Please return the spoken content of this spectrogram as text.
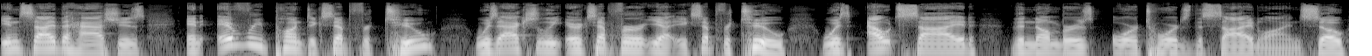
inside the hashes, and every punt except for two was actually, except for yeah, except for two, was outside the numbers or towards the sidelines. So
